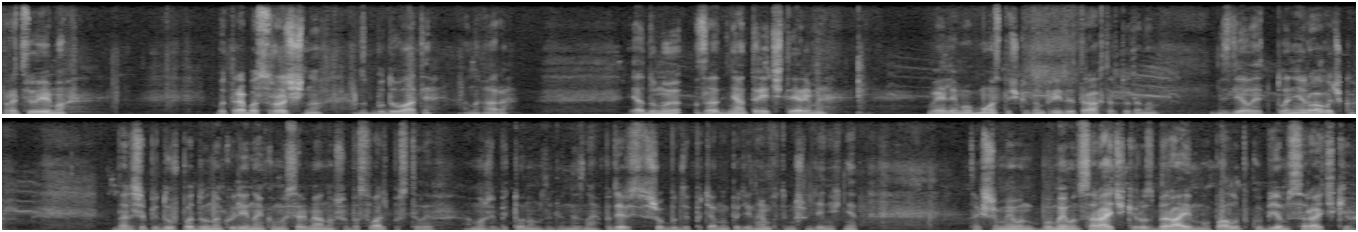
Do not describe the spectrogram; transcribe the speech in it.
Працюємо, бо треба срочно збудувати ангара. Я думаю, за дня 3-4 ми вилємо обмосточку, там прийде трактор, тут нам зробить планіровочку. Далі піду впаду на коліна якомусь армяну, щоб асфальт постелив. А може бетоном залю, не знаю. Подивлюся, що буде потягну по тому що денег нет. Так що ми вон, бо ми вон сарайчики розбираємо, палубку б'ємо сарайчиків.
